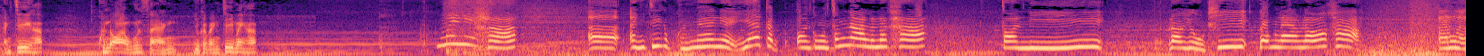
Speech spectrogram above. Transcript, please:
แองจี้ครับ คุณออนกับคุณแสงอยู่กับแองจี้ไหมครับ ไม่นี่คะ เอ่อแองจี้กับคุณแม่เนี่ยแยกกับออนกำลังต้องนานแล้วนะคะ ตอนนี้เราอยู่ที่โรงแรมแล้วอะค่ะเออ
